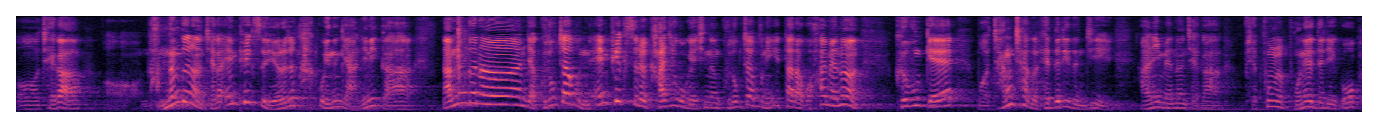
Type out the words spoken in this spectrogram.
어, 제가 어, 남는 거는 제가 MPX 여러 장 갖고 있는 게 아니니까 남는 거는 이제 구독자분 MPX를 가지고 계시는 구독자분이 있다라고 하면은 그분께 뭐 장착을 해드리든지 아니면은 제가 제품을 보내드리고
